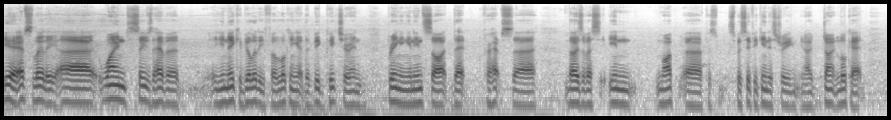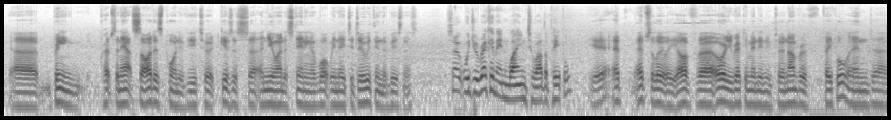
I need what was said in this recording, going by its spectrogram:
Yeah, absolutely. Uh, Wayne seems to have a, a, unique ability for looking at the big picture and bringing an insight that perhaps uh, those of us in my uh, specific industry, you know, don't look at. Uh, bringing perhaps an outsider's point of view to it gives us a new understanding of what we need to do within the business. So, would you recommend Wayne to other people? Yeah, ab- absolutely. I've uh, already recommended him to a number of people and uh,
